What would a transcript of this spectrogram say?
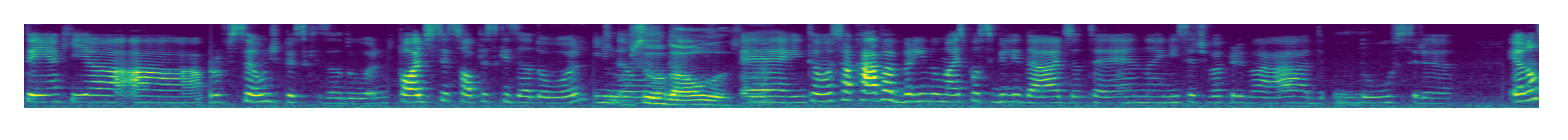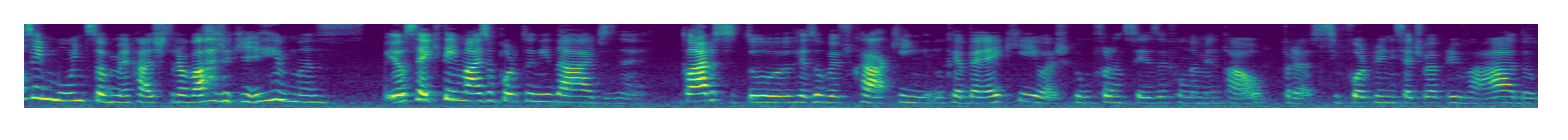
tem aqui a, a profissão de pesquisador. Pode ser só pesquisador e Você não... precisa dar aulas. Né? É, então isso acaba abrindo mais possibilidades até na iniciativa privada, indústria. Eu não sei muito sobre o mercado de trabalho aqui, mas eu sei que tem mais oportunidades, né? Claro, se tu resolver ficar aqui no Quebec, eu acho que um francês é fundamental para se for para iniciativa privada.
